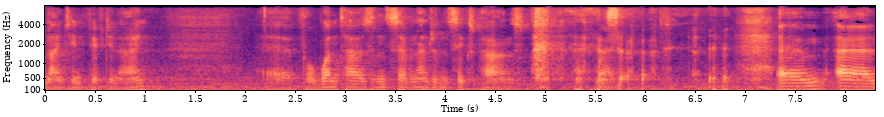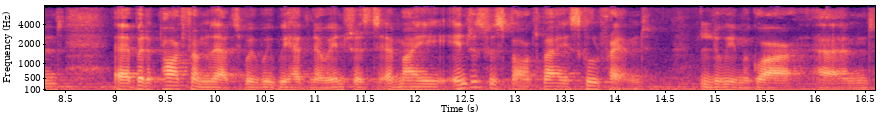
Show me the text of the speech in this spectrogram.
1959. uh, for one thousand seven hundred and six pounds. so, um, and uh, but apart from that, we, we, we had no interest. Uh, my interest was sparked by a school friend, Louis Maguire, and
